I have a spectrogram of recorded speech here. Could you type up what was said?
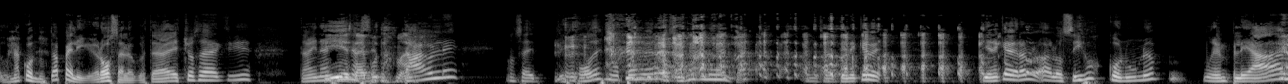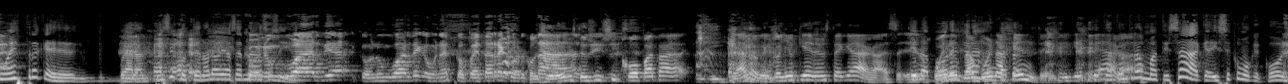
una conducta peligrosa lo que usted ha hecho, o sea, aquí esta vaina Sí, es inaceptable. O sea, te jodes, no puedes ver a los hijos nunca. O sea, tiene que ver, tiene que ver a, a los hijos con una empleada nuestra que garantice que usted no le vaya a hacer nada Con un guardia, con un guardia con una escopeta Considero que recortada. usted es un psicópata y claro, ¿qué coño quiere usted que haga? Es- Y la pobre es tan buena está- gente. ¿Qué quiere que Está tan traumatizada que dice como que coño,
